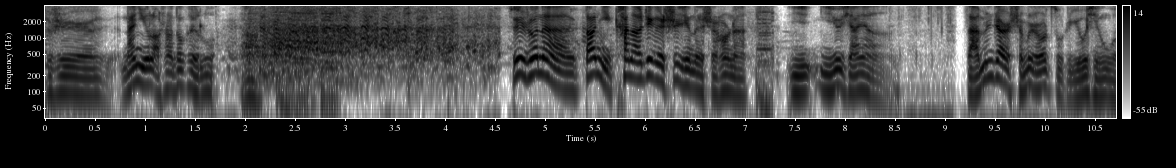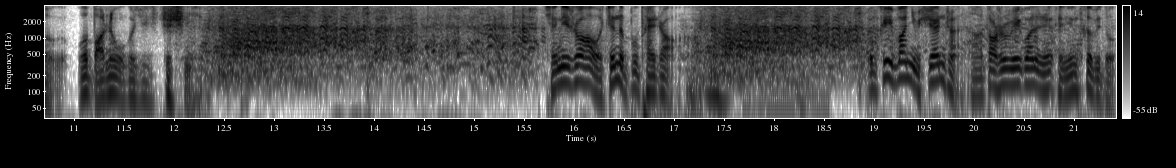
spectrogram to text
就是男女老少都可以录啊。所以说呢，当你看到这个事情的时候呢，你你就想想，咱们这儿什么时候组织游行，我我保证我过去支持一下。前提说好，我真的不拍照啊，我可以帮你们宣传啊，到时候围观的人肯定特别多。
